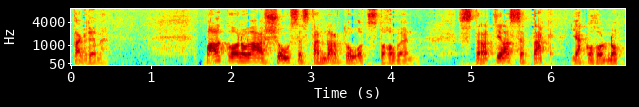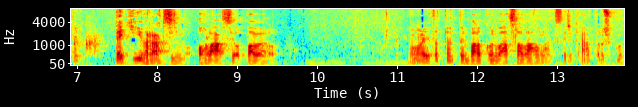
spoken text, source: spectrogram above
Tak jdeme. Balkónová show se standardou od Stohoven. Ztratila se tak jako hodnoty. Teď ji vracím, ohlásil Pavel. No, je to ten, ten balkon Václava Havla, jak si říká trošku.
